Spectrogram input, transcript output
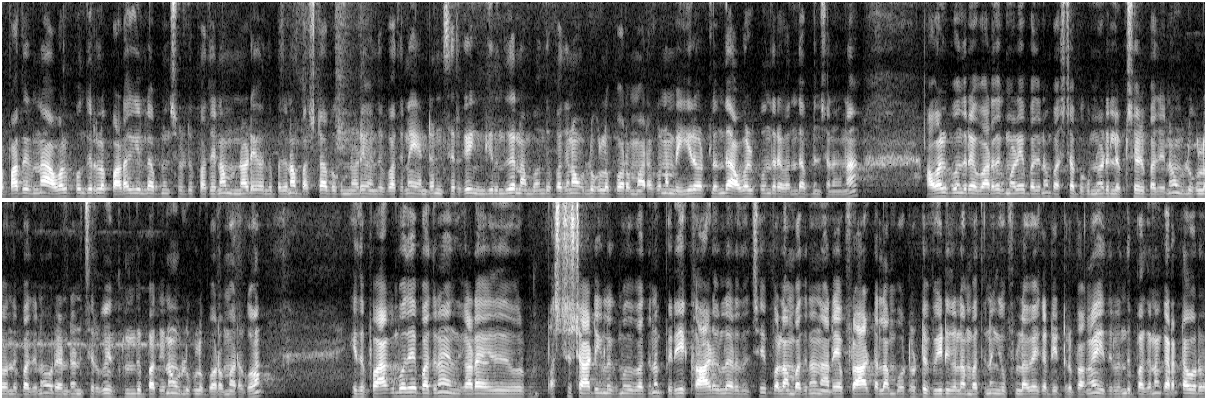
இப்போ பார்த்தீங்கன்னா அவல் புந்திரில் படகு இல்லை அப்படின்னு சொல்லிட்டு பார்த்தீங்கன்னா முன்னாடியே வந்து பார்த்தீங்கன்னா பஸ் ஸ்டாப்புக்கு முன்னாடி வந்து பார்த்தீங்கன்னா என்ட்ரன்ஸ் இருக்குது இங்கிருந்து நம்ம வந்து பார்த்தீங்கன்னா உள்ளுக்குள்ளே போகிற மாதிரி இருக்கும். நம்ம ஈரோட்லேருந்து அவல் பூந்திரை வந்து அப்படின்னு சொன்னாங்கன்னா அவள் பூந்திரை வரதுக்கு முன்னாடியே பார்த்தீங்கன்னா பஸ் ஸ்டாப்புக்கு முன்னாடி லெஃப்ட் சைடு பார்த்தீங்கன்னா உள்ளுக்குள்ளே வந்து பார்த்தீங்கன்னா ஒரு என்ட்ரன்ஸ் இருக்கும். இதுலேருந்து பார்த்தீங்கன்னா உள்ளுக்குள்ளே போகிற மாதிரி இருக்கும். இது பார்க்கும்போதே பார்த்தீங்கன்னா இந்த கடை இது ஒரு ஃபஸ்ட்டு ஸ்டார்டிங்கில் இருக்கும்போது பார்த்தீங்கன்னா பெரிய காடுகளாக இருந்துச்சு. இப்போல்லாம் பார்த்தீங்கன்னா நிறைய ஃப்ளாட்டெல்லாம் போட்டுவிட்டு வீடுகள்லாம் பார்த்தீங்கன்னா இங்கே ஃபுல்லாகவே கட்டிகிட்டு இருப்பாங்க. இதுலேருந்து பார்த்தீங்கன்னா கரெக்டாக ஒரு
